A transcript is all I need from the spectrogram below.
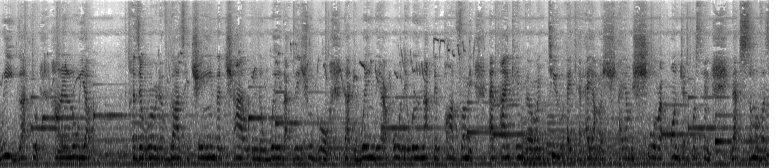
we got to hallelujah as the word of God said, train the child in the way that they should go, that when they are old, they will not depart from it. And I can guarantee you, I, I am a, I am sure 100% that some of us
